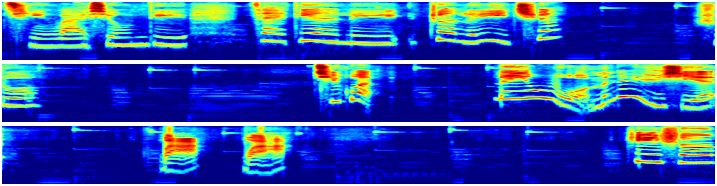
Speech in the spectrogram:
青蛙兄弟在店里转了一圈，说：“奇怪，没有我们的雨鞋。”哇哇！这双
